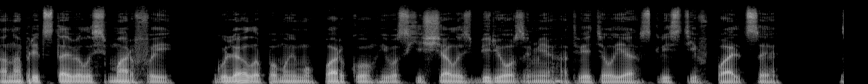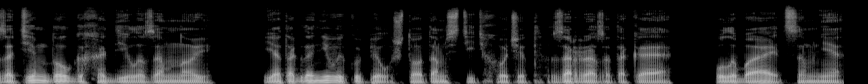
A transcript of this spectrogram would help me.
Она представилась Марфой, гуляла по моему парку и восхищалась березами, ответил я, скрестив пальцы. Затем долго ходила за мной. Я тогда не выкупил, что отомстить хочет, зараза такая. Улыбается мне,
